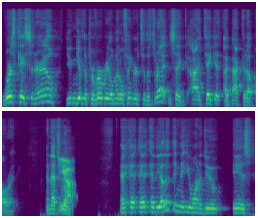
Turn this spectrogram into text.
worst case scenario, you can give the proverbial middle finger to the threat and say, I take it, I backed it up already. And that's yeah. And, and, and the other thing that you want to do is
